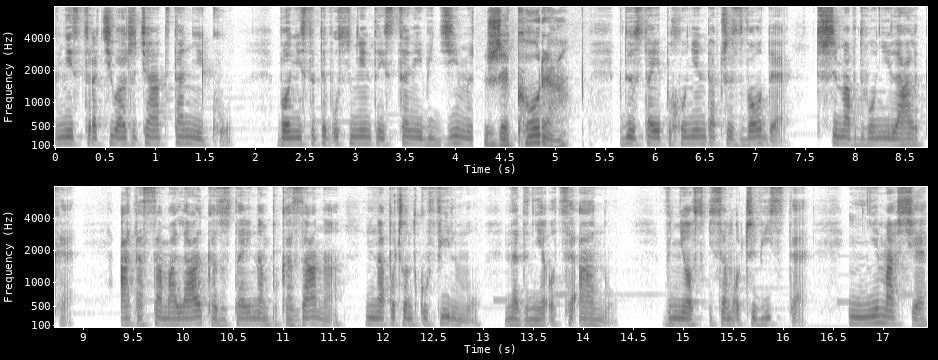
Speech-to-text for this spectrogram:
nie straciła życia na Titaniku, bo niestety w usuniętej scenie widzimy, że Kora, gdy zostaje pochłonięta przez wodę, trzyma w dłoni lalkę, a ta sama lalka zostaje nam pokazana na początku filmu na dnie oceanu. Wnioski są oczywiste i nie ma się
